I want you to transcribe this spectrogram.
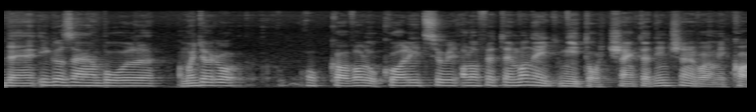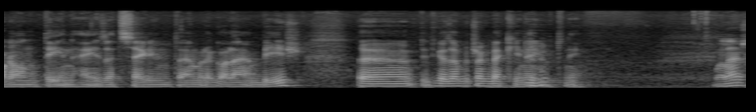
de igazából a magyarokkal való koalíció, hogy alapvetően van egy nyitottság, tehát nincsen valami karantén helyzet szerintem legalábbis. Itt igazából csak be kéne mhm. jutni. Balázs?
